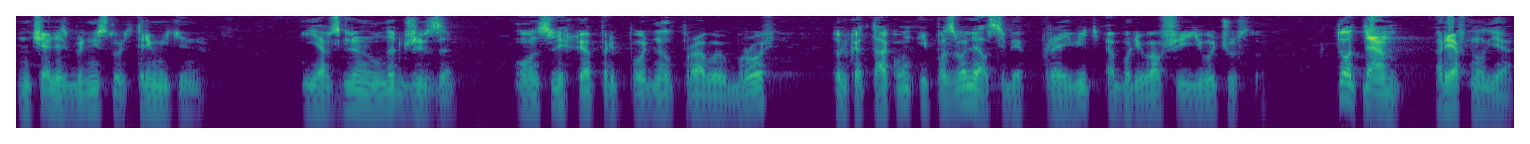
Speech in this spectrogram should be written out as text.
мчались бы не столь стремительно. Я взглянул на Джиза. Он слегка приподнял правую бровь, только так он и позволял себе проявить обуревавшие его чувства. «Кто там?» — рявкнул я.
